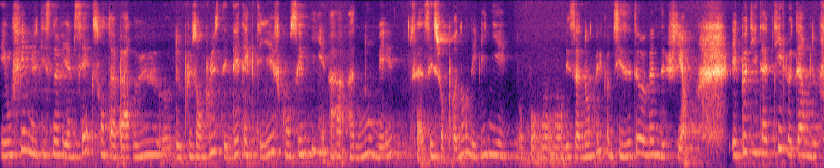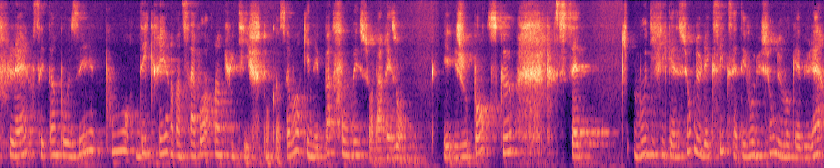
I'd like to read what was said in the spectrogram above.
Et au fil du 19e siècle sont apparus euh, de plus en plus des détectives qu'on s'est mis à, nommer, c'est assez surprenant, des lignées. Donc on, on les a nommés comme s'ils étaient eux-mêmes des chiens. Et petit à petit, le terme de flair s'est imposé pour décrire un savoir intuitif, donc un savoir qui n'est pas fondé sur la raison, et je pense que cette modification du lexique, cette évolution du vocabulaire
